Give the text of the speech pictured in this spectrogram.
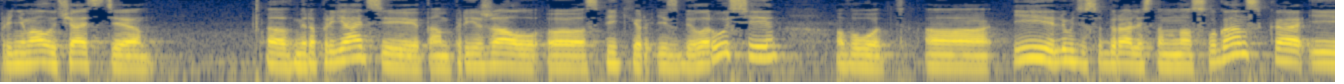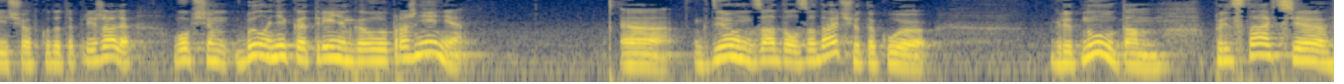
принимал участие э, в мероприятии, там приезжал э, спикер из Белоруссии, вот. А, и люди собирались там у нас с Луганска и еще откуда-то приезжали. В общем, было некое тренинговое упражнение, э, где он задал задачу такую, говорит, ну там, представьте,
